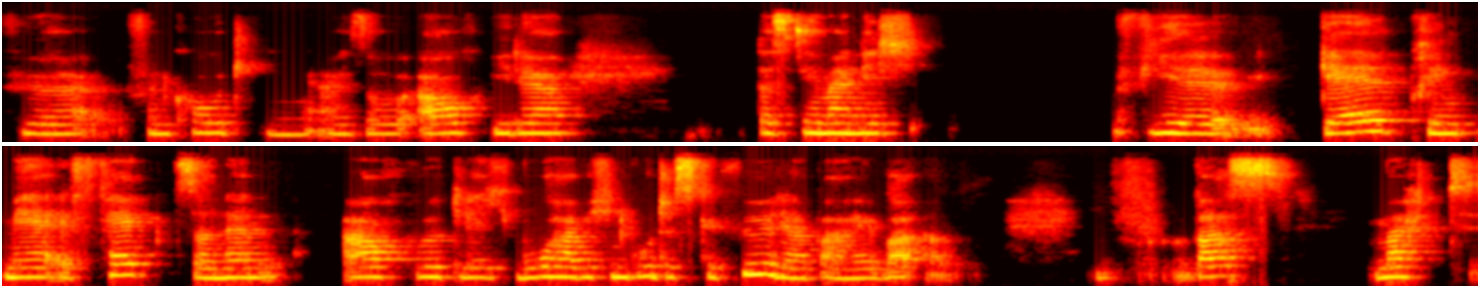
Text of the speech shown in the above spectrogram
für, für ein Coaching. Also auch wieder das Thema nicht viel Geld bringt mehr Effekt, sondern auch wirklich, wo habe ich ein gutes Gefühl dabei? Was macht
